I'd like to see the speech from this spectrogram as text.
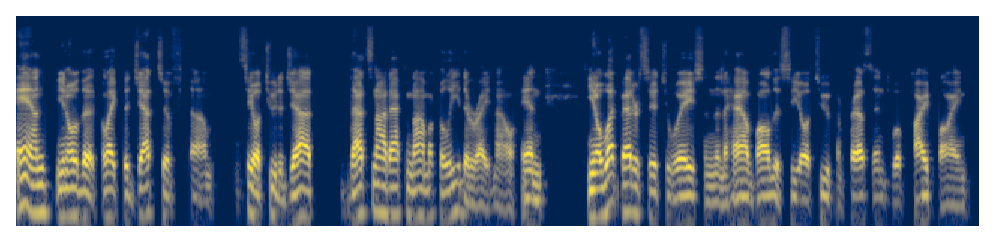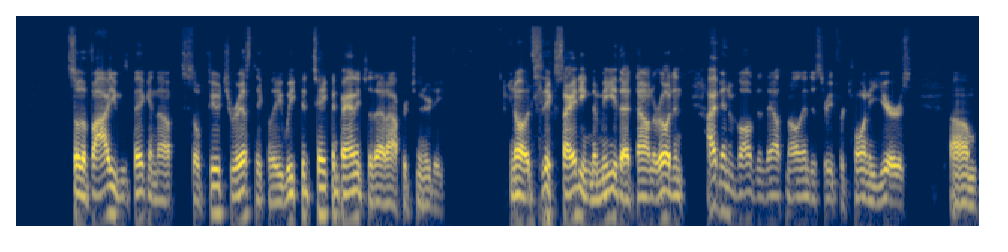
And you know the like the jet to um, CO two to jet, that's not economical either right now. And you know what better situation than to have all the CO two compressed into a pipeline so the volume is big enough so futuristically we could take advantage of that opportunity? You know it's exciting to me that down the road and i've been involved in the ethanol industry for 20 years. Um,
